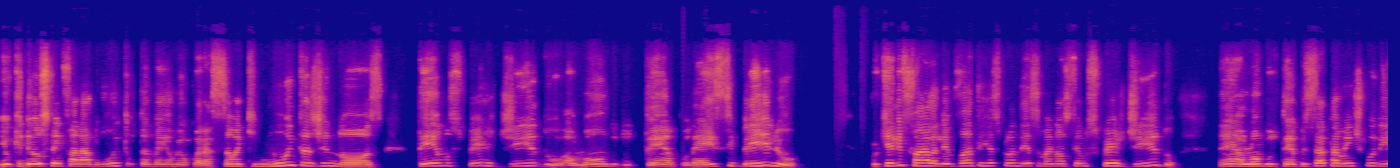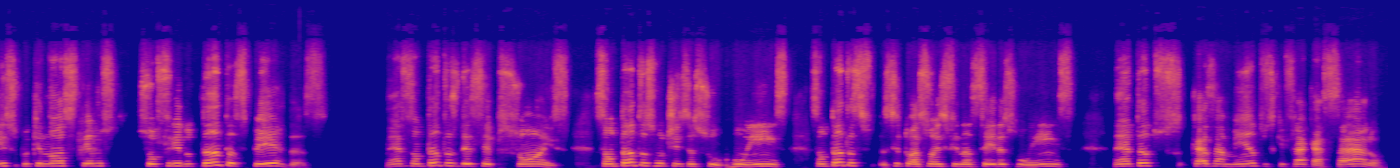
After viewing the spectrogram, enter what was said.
E o que Deus tem falado muito também ao meu coração é que muitas de nós temos perdido ao longo do tempo né, esse brilho. Porque ele fala, levanta e resplandeça, mas nós temos perdido né, ao longo do tempo exatamente por isso, porque nós temos sofrido tantas perdas, né? São tantas decepções, são tantas notícias ruins, são tantas situações financeiras ruins, né? tantos casamentos que fracassaram,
